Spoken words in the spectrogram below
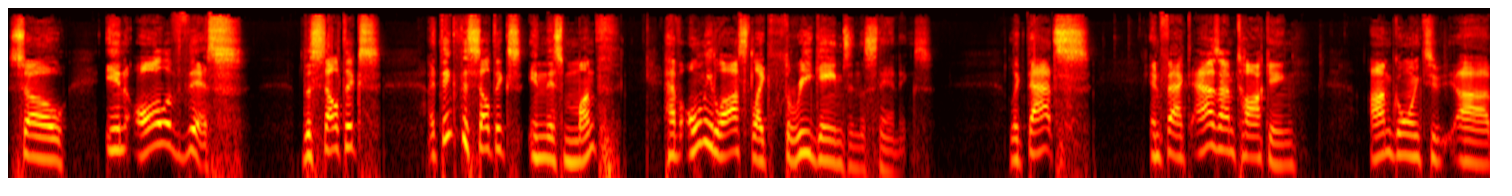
So, in all of this, the Celtics, I think the Celtics in this month have only lost like three games in the standings. Like, that's, in fact, as I'm talking, I'm going to uh,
